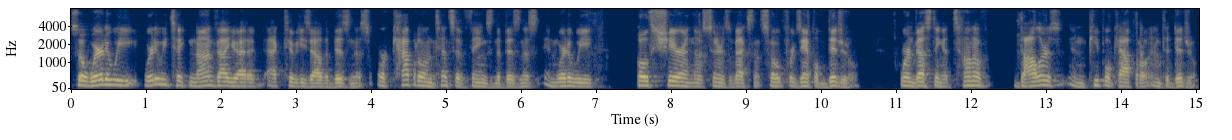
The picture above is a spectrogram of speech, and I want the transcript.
So where do we where do we take non-value added activities out of the business or capital intensive things in the business and where do we both share in those centers of excellence? So for example, digital. We're investing a ton of dollars and people capital into digital.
